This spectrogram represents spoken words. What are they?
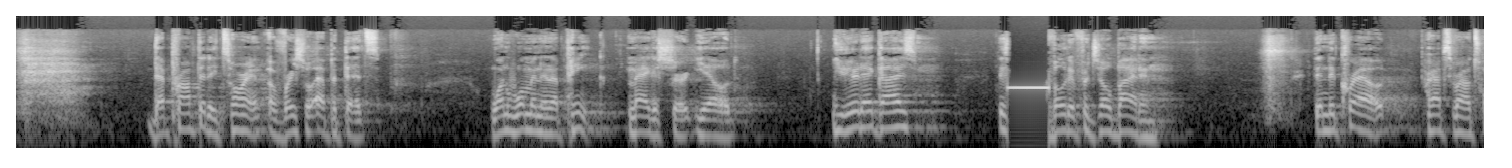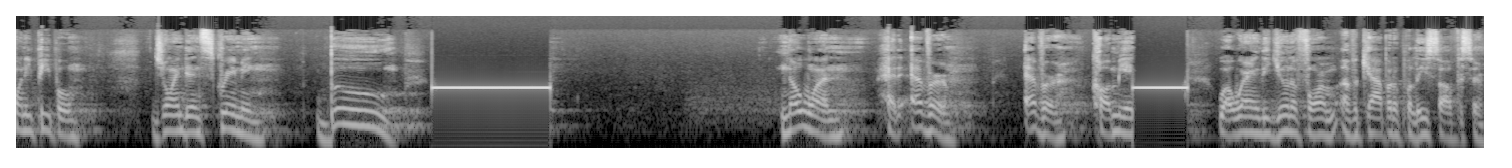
That prompted a torrent of racial epithets. One woman in a pink MAGA shirt yelled, You hear that, guys? This voted for Joe Biden. Then the crowd, perhaps around 20 people, joined in screaming, Boo! No one had ever, ever called me a while wearing the uniform of a Capitol police officer.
